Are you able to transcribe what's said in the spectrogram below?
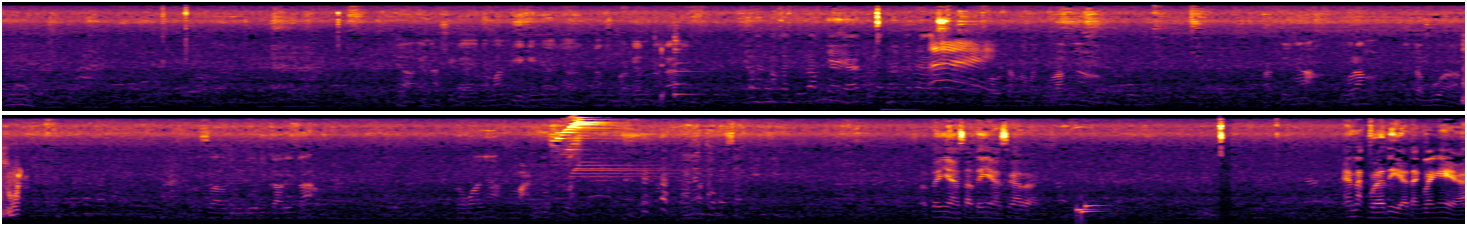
Hmm. Ya enak sih guys, teman giginya ya, kan sebagian agak Jangan makan tulangnya ya, tulangnya keras. nggak usah makan tulangnya. Artinya tulang kita buang. Soal bumbu rika-rika, pokoknya maknyus lah. Kalian coba satenya. Satenya, satenya sekarang. Enak berarti ya tengklengnya ya.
